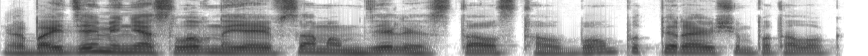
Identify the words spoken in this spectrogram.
Обойдя меня, словно я и в самом деле стал столбом, подпирающим потолок,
